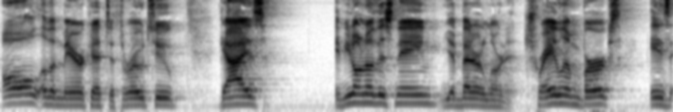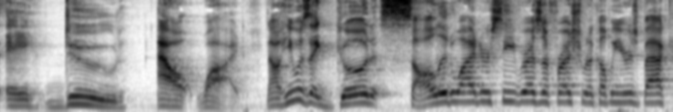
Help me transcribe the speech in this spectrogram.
all of America to throw to. Guys, if you don't know this name, you better learn it. Treylon Burks is a dude out wide. Now, he was a good, solid wide receiver as a freshman a couple years back.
